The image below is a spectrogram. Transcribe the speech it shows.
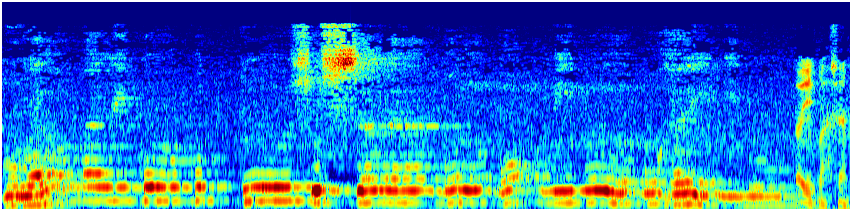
هو الملك القدوس السلام المؤمن المهيمن Baik, Ahsan.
